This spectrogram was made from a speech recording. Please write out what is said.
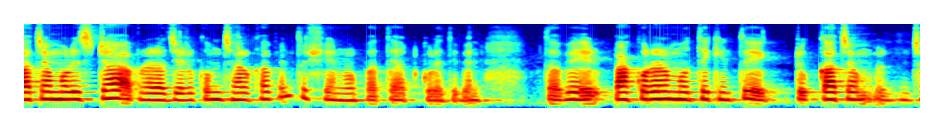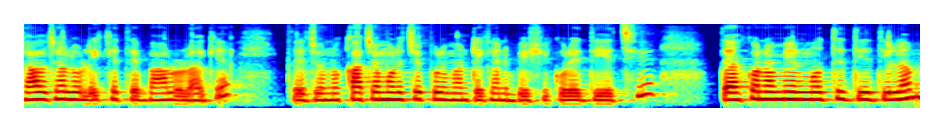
কাঁচামরিচটা আপনারা যেরকম ঝাল খাবেন, তো সেই অনুপাতে অ্যাড করে দিবেন। তবে পাকোড়ার মধ্যে কিন্তু একটু কাঁচা, ঝাল ঝাল হলে খেতে ভালো লাগে। তো এই জন্য কাঁচামরিচের পরিমাণটা এখানে বেশি করে দিয়েছি। তো এখন আমি এর মধ্যে দিয়ে দিলাম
